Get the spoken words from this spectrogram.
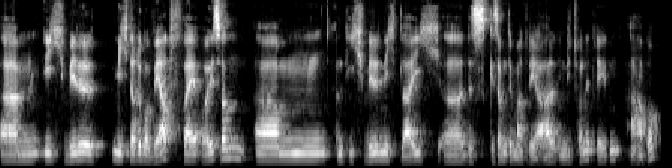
Ähm, ich will mich darüber wertfrei äußern ähm, und ich will nicht gleich äh, das gesamte Material in die Tonne treten, Mhm. aber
